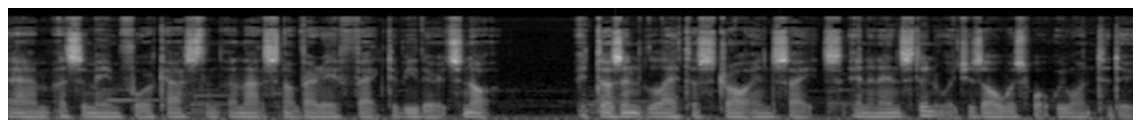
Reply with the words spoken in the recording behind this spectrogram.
um, as the main forecast and, and that's not very effective either. It's not, it doesn't let us draw insights in an instant, which is always what we want to do.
